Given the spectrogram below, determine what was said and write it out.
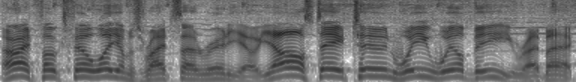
All right, folks. Phil Williams, Right Side Radio. Y'all stay tuned. We will be right back.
